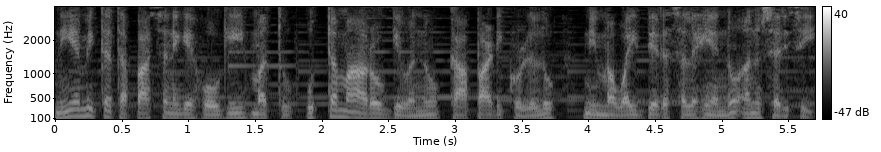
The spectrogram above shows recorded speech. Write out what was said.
ನಿಯಮಿತ ತಪಾಸಣೆಗೆ ಹೋಗಿ ಮತ್ತು ಉತ್ತಮ ಆರೋಗ್ಯವನ್ನು ಕಾಪಾಡಿಕೊಳ್ಳಲು ನಿಮ್ಮ ವೈದ್ಯರ ಸಲಹೆಯನ್ನು ಅನುಸರಿಸಿ.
